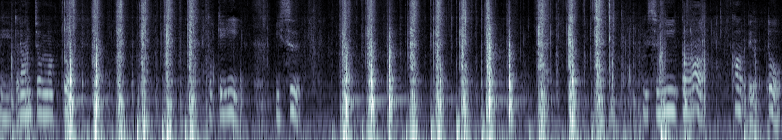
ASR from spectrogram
えっ、ー、とランチョンマット時計椅子スニーカーカーペット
